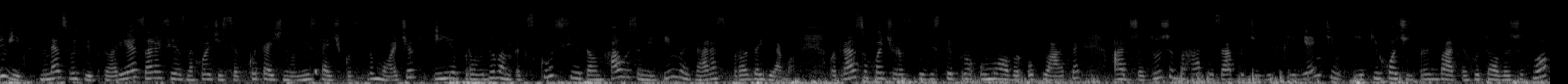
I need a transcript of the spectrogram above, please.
Привіт! Мене звуть Вікторія. Зараз я знаходжуся в котеджному містечку Струмочок і проведу вам екскурсію таунхаусом, який ми зараз продаємо. Одразу хочу розповісти про умови оплати, адже дуже багато запитів від клієнтів, які хочуть придбати готове житло,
